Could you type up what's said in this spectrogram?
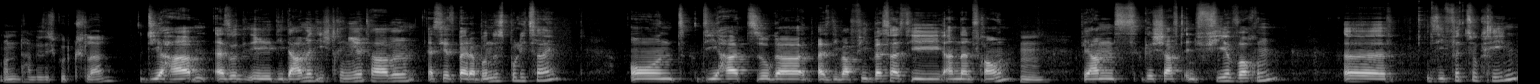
Und haben die sich gut geschlagen? Die haben, also die, die Dame, die ich trainiert habe, ist jetzt bei der Bundespolizei. Und die hat sogar, also die war viel besser als die anderen Frauen. Wir haben es geschafft, in vier Wochen äh, sie fit zu kriegen.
